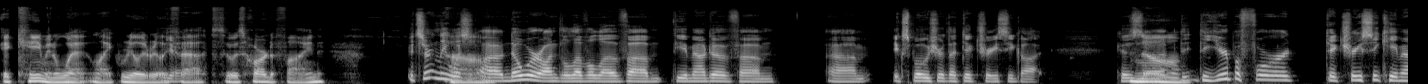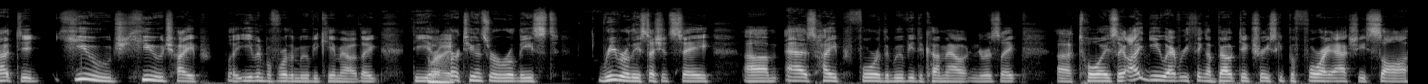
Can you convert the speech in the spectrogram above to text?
it came and went like really really Yeah. fast. So it was hard to find. It certainly was Um, uh, nowhere on the level of um, the amount of um, um, exposure that Dick Tracy got. Because No. uh, the, the year before Dick Tracy came out, did huge, huge hype. Like even before the movie came out, like the uh, Right. cartoons were released, re-released, I should say, um, as hype for the movie to come out. And there was like uh, toys. Like I knew everything about Dick Tracy before I actually saw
